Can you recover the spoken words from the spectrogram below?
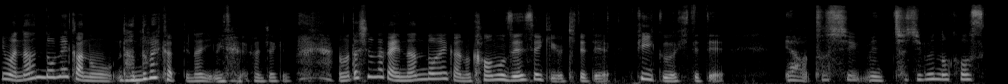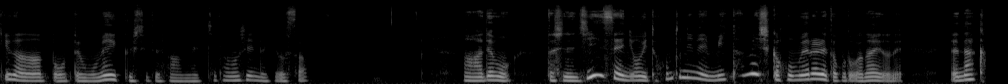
今何度目かの 何度目かって何？みたいな感じだけど。私の中に何度目かの顔の全盛期が来ててピークが来てていや私めっちゃ自分の顔好きだなと思ってもうメイクしててさめっちゃ楽しいんだけどさ。ああでも私ね人生において本当にね見た目しか褒められたことがないのね。中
